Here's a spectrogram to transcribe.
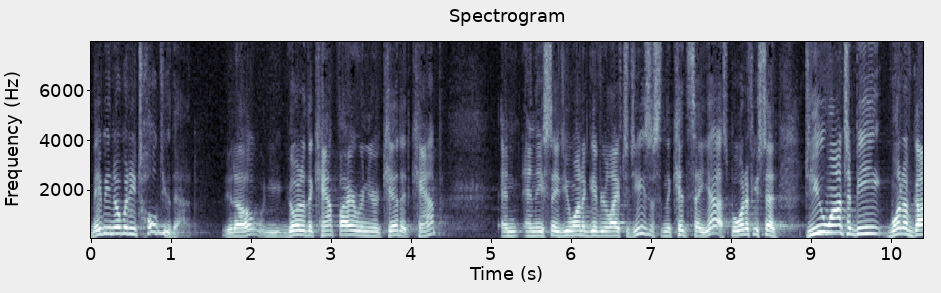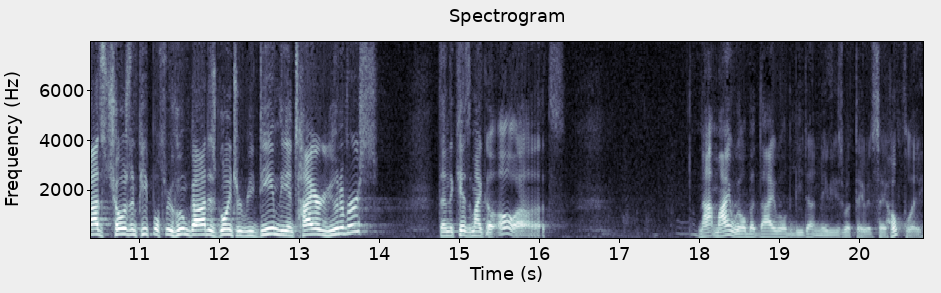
Maybe nobody told you that. You know, you go to the campfire when you're a kid at camp, and, and they say, Do you want to give your life to Jesus? And the kids say yes. But what if you said, Do you want to be one of God's chosen people through whom God is going to redeem the entire universe? Then the kids might go, Oh, well, that's not my will, but thy will to be done, maybe is what they would say, hopefully.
